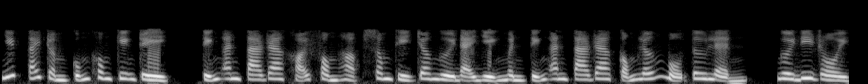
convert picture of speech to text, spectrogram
nhiếp tái trầm cũng không kiên trì, tiễn anh ta ra khỏi phòng họp xong thì cho người đại diện mình tiễn anh ta ra cổng lớn bộ tư lệnh, người đi rồi,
